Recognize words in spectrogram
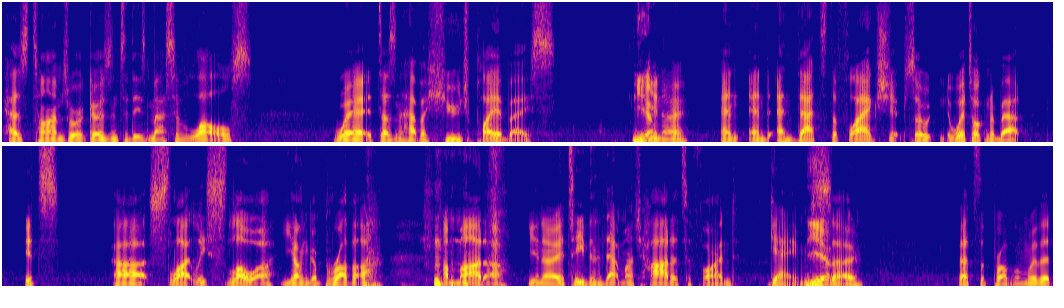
has times where it goes into these massive lulls where it doesn't have a huge player base, yeah, you know? And, and, and that's the flagship. So we're talking about its uh, slightly slower younger brother, Armada. you know, it's even that much harder to find games. Yeah. So that's the problem with it.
